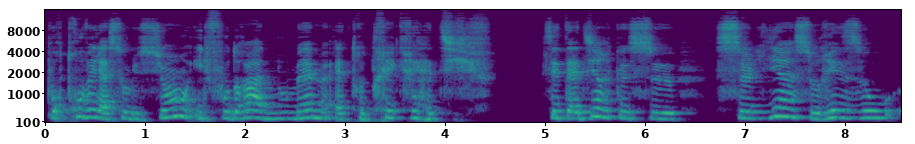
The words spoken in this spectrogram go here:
pour trouver la solution, il faudra nous-mêmes être très créatifs. C'est-à-dire que ce, ce lien, ce réseau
